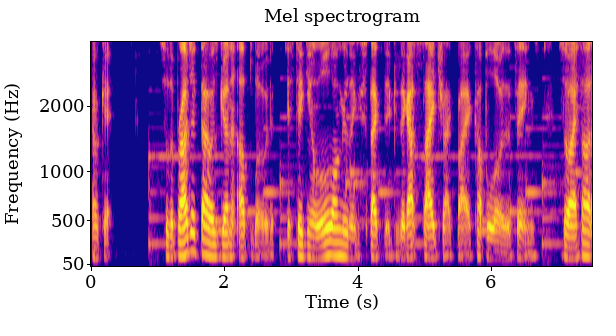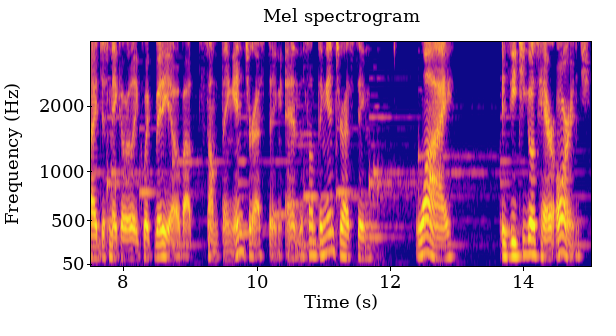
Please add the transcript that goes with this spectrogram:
Okay, so the project I was gonna upload is taking a little longer than expected because I got sidetracked by a couple other things. So I thought I'd just make a really quick video about something interesting. And the something interesting, why is Ichigo's hair orange?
